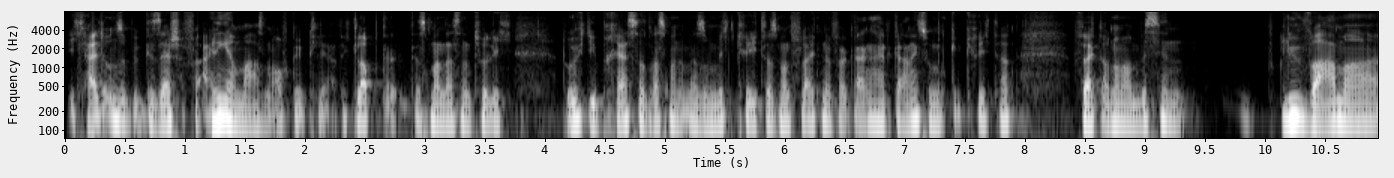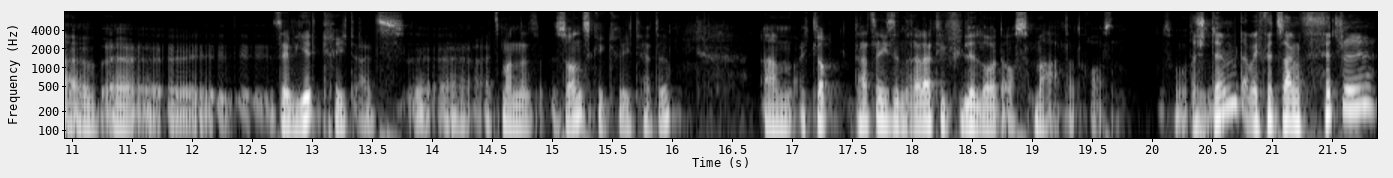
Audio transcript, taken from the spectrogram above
ich, halte unsere Gesellschaft für einigermaßen aufgeklärt. Ich glaube, dass man das natürlich durch die Presse und was man immer so mitkriegt, was man vielleicht in der Vergangenheit gar nicht so mitgekriegt hat, vielleicht auch noch mal ein bisschen glühwarmer äh, äh, serviert kriegt, als, äh, als man es sonst gekriegt hätte. Ähm, ich glaube, tatsächlich sind relativ viele Leute auch smart da draußen. So, das stimmt, aber ich würde sagen, Viertel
